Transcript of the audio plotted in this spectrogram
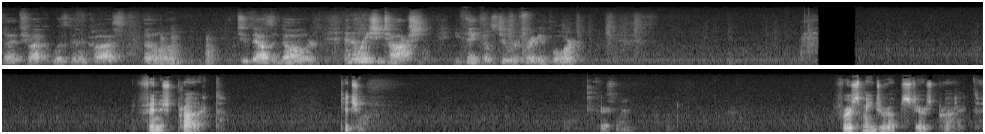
the truck was gonna cost, I don't know, two thousand dollars. And the way she talks, you'd think those two were friggin' poor. Finished product. Kitchen. First one. First major upstairs product.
